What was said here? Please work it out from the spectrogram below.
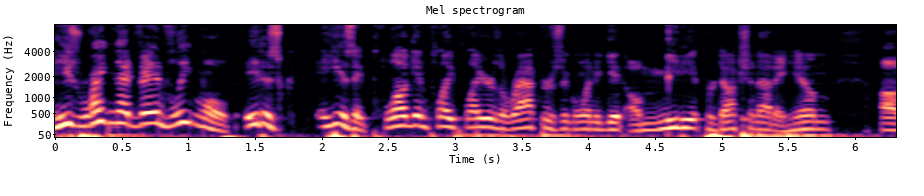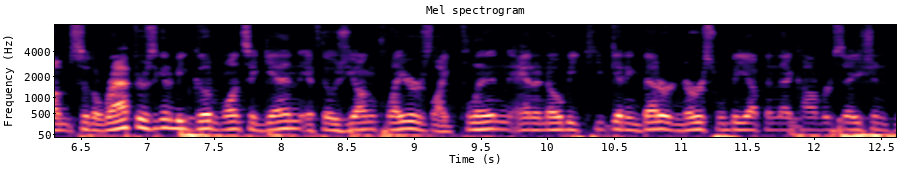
he's right in that VanVleet mold. It is he is a plug and play player. The Raptors are going to get immediate production out of him. Um, so the Raptors are going to be good once again if those young players like Flynn, Anunoby keep getting better. Nurse will be up in that conversation,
